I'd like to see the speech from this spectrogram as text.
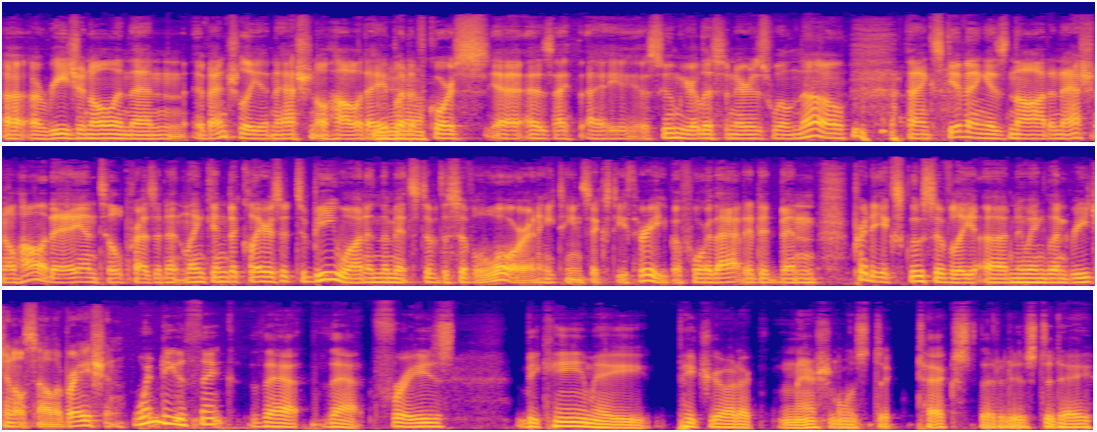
a regional and then eventually a national holiday. Yeah. But of course, Uh, as I, I, assume your listeners will know, Thanksgiving is not a national holiday until President Lincoln declares it to be one in the midst of the Civil War in 1863. Before that, it had been pretty exclusively a New England regional celebration. When do you think that that phrase became a patriotic nationalistic text that it is today?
